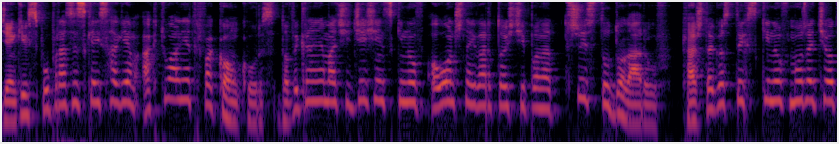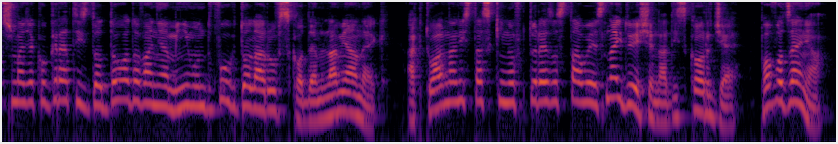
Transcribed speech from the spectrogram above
Dzięki współpracy z CaseHagiem aktualnie trwa konkurs. Do wygrania macie 10 skinów o łącznej wartości ponad 300 dolarów. Każdego z tych skinów możecie otrzymać jako gratis do doładowania minimum 2 dolarów z kodem Lamianek. Aktualna lista skinów, które zostały, znajduje się na Discordzie. Powodzenia!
